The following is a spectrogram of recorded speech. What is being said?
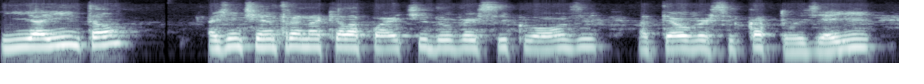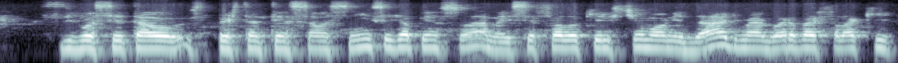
E aí então a gente entra naquela parte do versículo 11 até o versículo 14. E aí, se você está prestando atenção assim, você já pensou, ah, mas você falou que eles tinham uma unidade, mas agora vai falar que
